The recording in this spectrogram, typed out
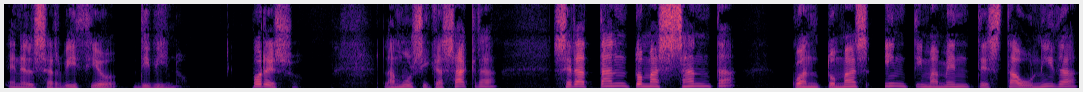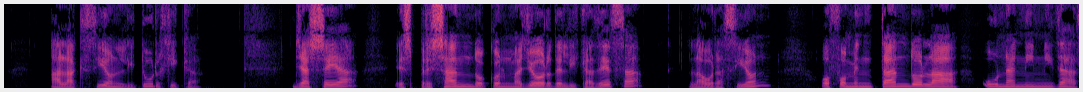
en el servicio divino. Por eso, la música sacra será tanto más santa cuanto más íntimamente está unida a la acción litúrgica, ya sea expresando con mayor delicadeza la oración o fomentando la unanimidad,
